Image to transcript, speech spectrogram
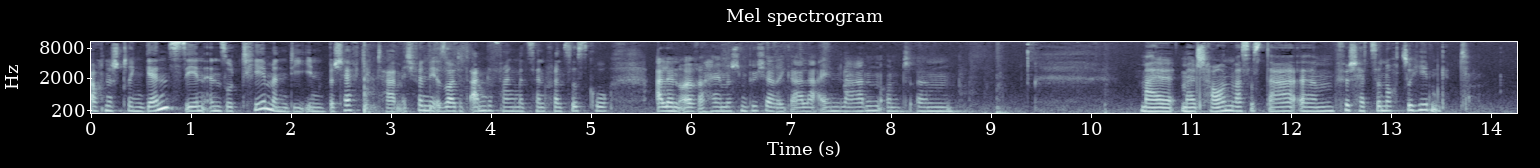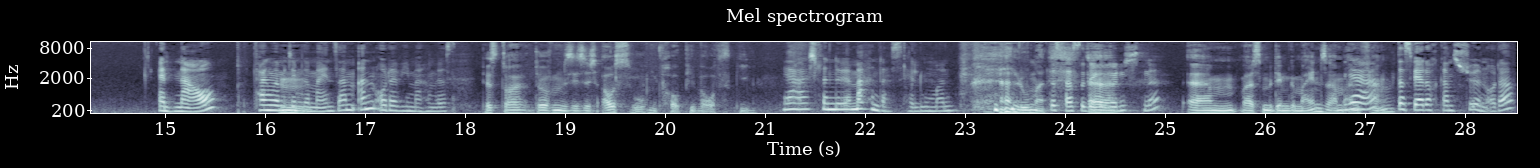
auch eine Stringenz sehen in so Themen, die ihn beschäftigt haben. Ich finde, ihr solltet angefangen mit San Francisco alle in eure heimischen Bücherregale einladen und ähm, mal, mal schauen, was es da ähm, für Schätze noch zu heben gibt. And now, fangen wir mit hm. dem Gemeinsamen an oder wie machen wir es? Das dürfen Sie sich aussuchen, Frau Piwowski. Ja, ich finde, wir machen das, Herr Luhmann. Herr Luhmann. Das hast du dir äh, gewünscht, ne? Ähm, was mit dem gemeinsamen ja, anfangen? Das wäre doch ganz schön, oder?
